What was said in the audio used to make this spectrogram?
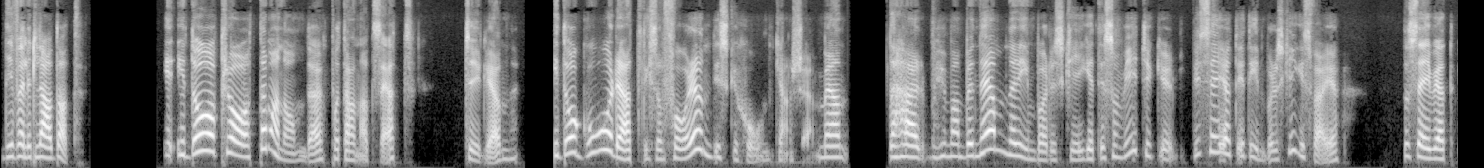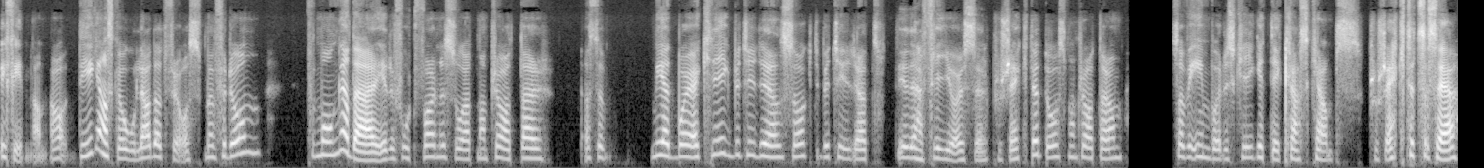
det är väldigt laddat. I, idag pratar man om det på ett annat sätt, tydligen. Idag går det att liksom föra en diskussion kanske, men det här hur man benämner inbördeskriget, det som vi tycker, vi säger att det är ett inbördeskrig i Sverige, så säger vi att i Finland, ja, det är ganska oladdat för oss, men för dem, för många där är det fortfarande så att man pratar, alltså Medborgarkrig betyder en sak, det betyder att det är det här frigörelseprojektet då som man pratar om. Så har vi inbördeskriget, det är klasskampsprojektet så att säga.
